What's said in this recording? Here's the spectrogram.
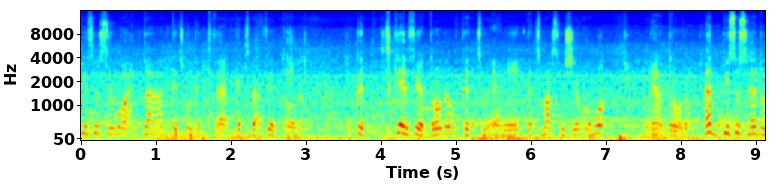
بيسوس هو واحد الدار كتكون كتباع كتباع فيه الدروغة وكتكال فيه الدروغة وكت يعني كتمارس فيه شي أمور من غير الدروغة. هاد البيسوس هادو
